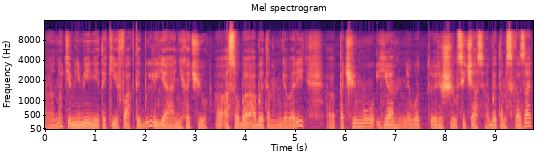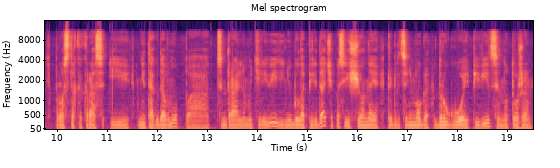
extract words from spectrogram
Но, тем не менее, такие факты были. Я не хочу особо об этом говорить. Почему я вот решил сейчас об этом сказать? Просто как раз и не так давно по центральному телевидению была передача, посвященная, как говорится, немного другой певице, но тоже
